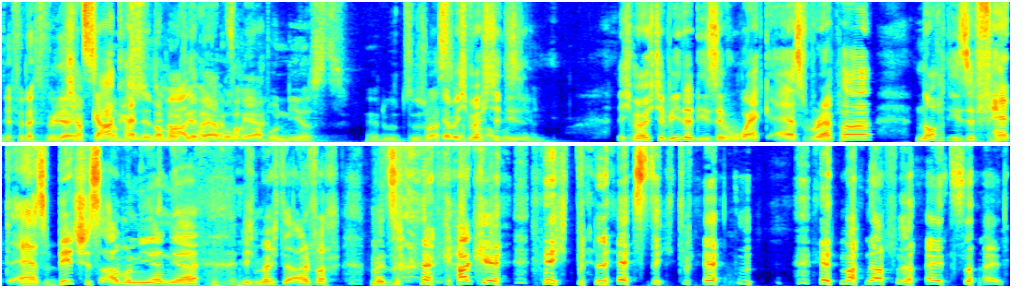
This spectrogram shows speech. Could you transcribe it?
Ja, vielleicht will ja Ich hab gar keine normale Leute halt Werbung einfach mehr. abonnierst. Ja, du, du sollst Ja, aber ich möchte diese- abonnieren. Ich möchte weder diese Whack-Ass-Rapper noch diese Fat-Ass-Bitches abonnieren, ja. Ich möchte einfach mit so einer Kacke nicht belästigt werden in meiner Freizeit.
